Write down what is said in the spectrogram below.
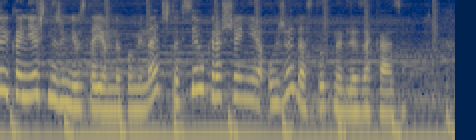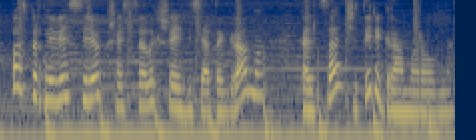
Ну и конечно же не устаем напоминать, что все украшения уже доступны для заказа. Паспортный вес серег 6,6 грамма, кольца 4 грамма ровно.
